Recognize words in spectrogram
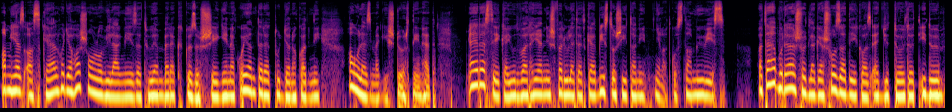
amihez az kell, hogy a hasonló világnézetű emberek közösségének olyan teret tudjanak adni, ahol ez meg is történhet. Erre Székelyudvarhelyen is felületet kell biztosítani, nyilatkozta a művész. A tábor elsődleges hozadéka az együtt töltött idő,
